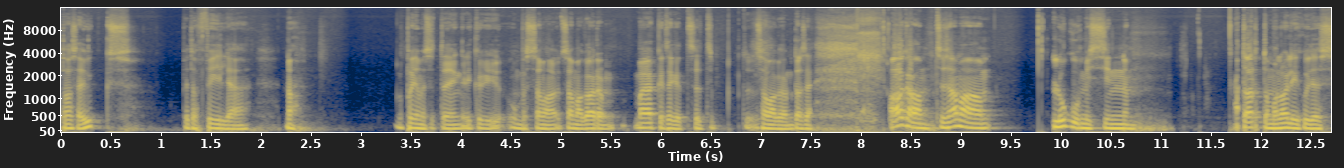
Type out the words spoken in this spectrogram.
tase üks, pedofiilia, noh, põhimõtteliselt on ikkagi umbes sama, sama karm, ma ei hakka tegelikult, see sama karm tase. aga seesama lugu, mis siin Tartumaal oli, kuidas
